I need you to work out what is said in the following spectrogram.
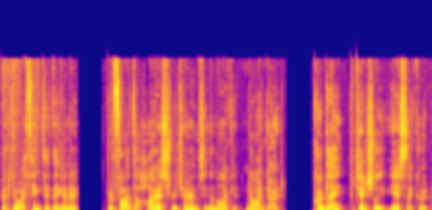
but do I think that they're going to provide the highest returns in the market? No, I don't. Could they? Potentially, yes, they could.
